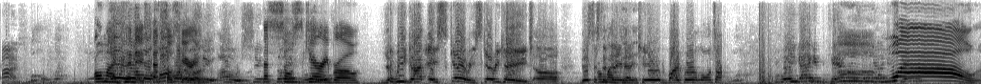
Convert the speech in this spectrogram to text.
Gosh. Oh my Oh, goodness, yeah, that's so scary. Oh shoot. That's so Sorry, scary, bro. Yeah, we got a scary, scary cage. Uh, this is Oh the my thing goodness. that killed Viper a long time. Well, you gotta get the camera. you the Wow!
